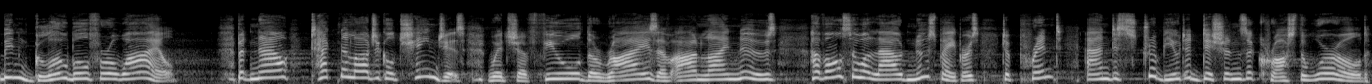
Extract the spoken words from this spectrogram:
been global for a while. But now technological changes, which have fueled the rise of online news, have also allowed newspapers to print and distribute editions across the world.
